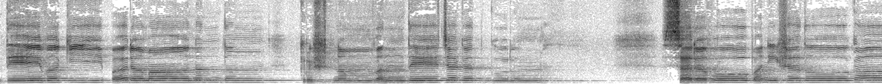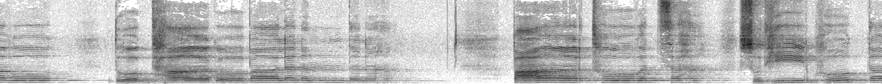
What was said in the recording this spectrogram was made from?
देवकी परमानन्दं कृष्णं वंदे जगद्गुरुं। सर्वोपनिषदो गावो दोग्धा गोपालनन्दनः। पार्थो वत्सः सुधीर्भोक्ता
